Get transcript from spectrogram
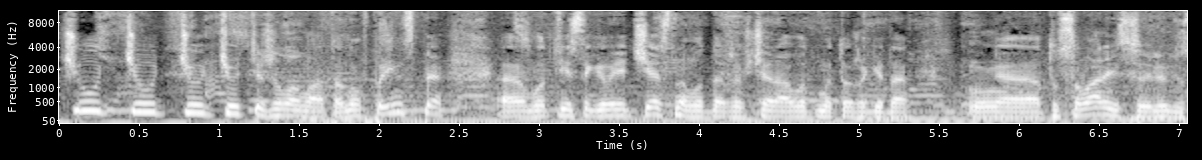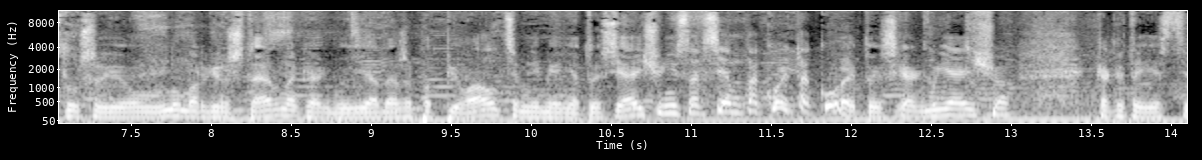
чуть-чуть-чуть-чуть тяжеловато. Но, в принципе, э, вот если говорить честно, вот даже вчера вот мы тоже где-то э, тусовались, люди слушали, ну, Моргенштерна, как бы, я даже подпевал, тем не менее. То есть я еще не совсем такой-такой, то есть как бы я еще, как это есть,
